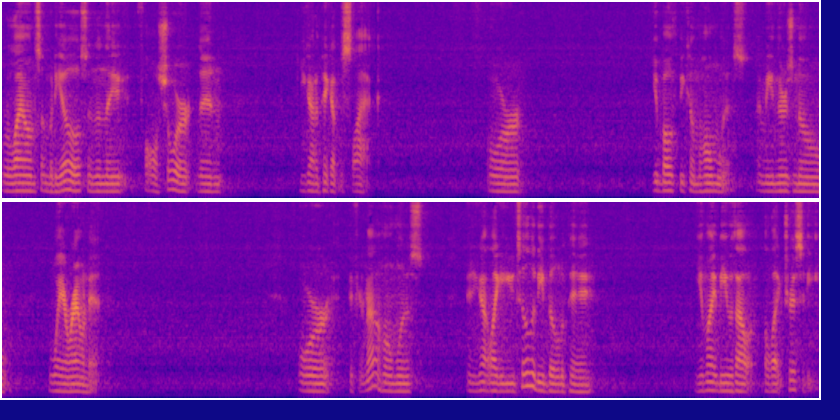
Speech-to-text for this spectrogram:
rely on somebody else and then they fall short, then you got to pick up the slack. Or you both become homeless. I mean, there's no way around it. Or if you're not homeless and you got like a utility bill to pay, you might be without electricity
